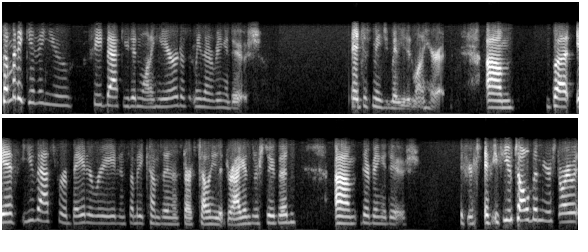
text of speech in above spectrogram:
somebody giving you feedback you didn't want to hear doesn't mean they're being a douche. It just means you maybe you didn't want to hear it. Um, but if you've asked for a beta read and somebody comes in and starts telling you that dragons are stupid, um, they're being a douche. If you're if if you told them your story,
